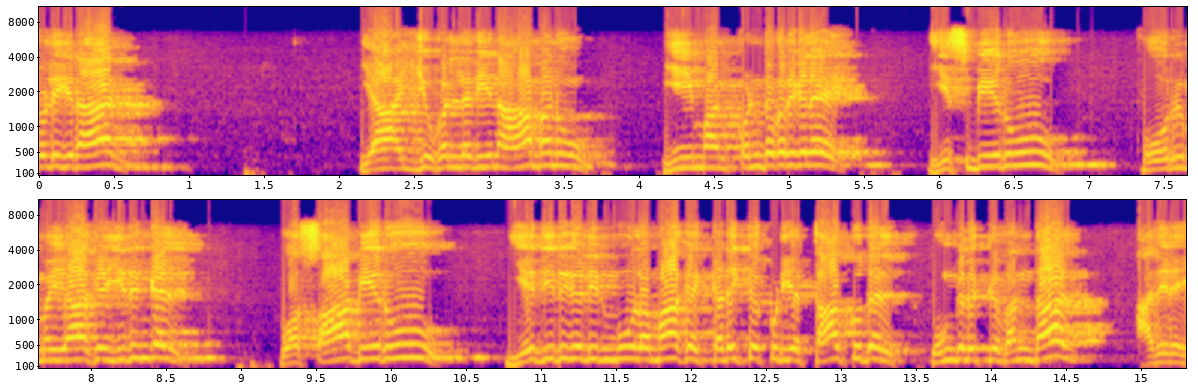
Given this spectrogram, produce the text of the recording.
சொல்லுகிறான்? யா ஐயுகல்லதீன ஆமனு ஈமான் கொண்டவர்களே இஸ்பிரு பொறுமையாக இருங்கள். ஒசாபிரு எதிரிகளின் மூலமாக கிடைக்கக்கூடிய தாக்குதல் உங்களுக்கு வந்தால் அதனை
